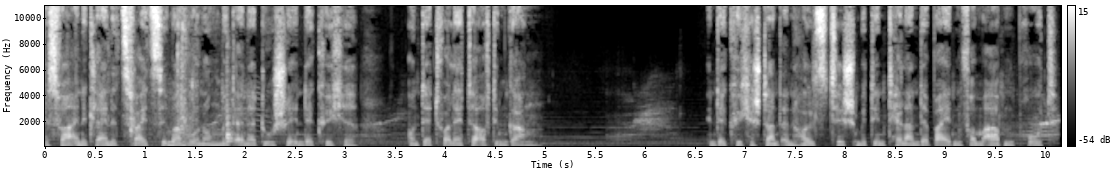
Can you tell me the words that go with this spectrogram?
Es war eine kleine Zwei-Zimmer-Wohnung mit einer Dusche in der Küche und der Toilette auf dem Gang. In der Küche stand ein Holztisch mit den Tellern der beiden vom Abendbrot.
